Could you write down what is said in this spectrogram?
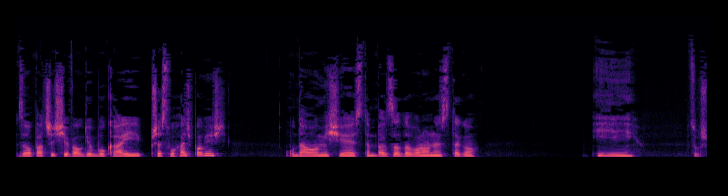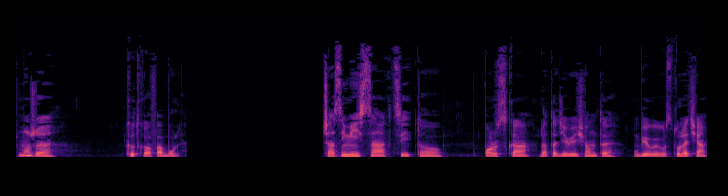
zaopatrzyć się w audiobooka i przesłuchać powieść. Udało mi się, jestem bardzo zadowolony z tego. I cóż, może krótko o fabule. Czas i miejsce akcji to Polska, lata 90. ubiegłego stulecia.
